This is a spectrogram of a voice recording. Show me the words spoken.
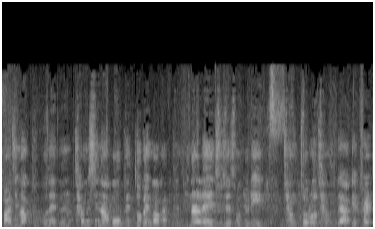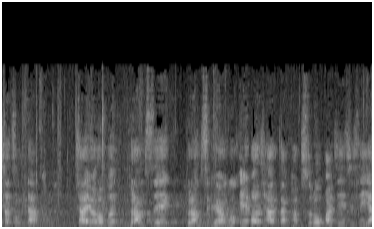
마지막 부분에는 참신하고 베토벤과 같은 피날레의 주제 선율이 장조로 장대하게 펼쳐집니다. 자 여러분 브람스의 브람스 교향곡 1번 4악장 박수로 맞이해 주세요.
